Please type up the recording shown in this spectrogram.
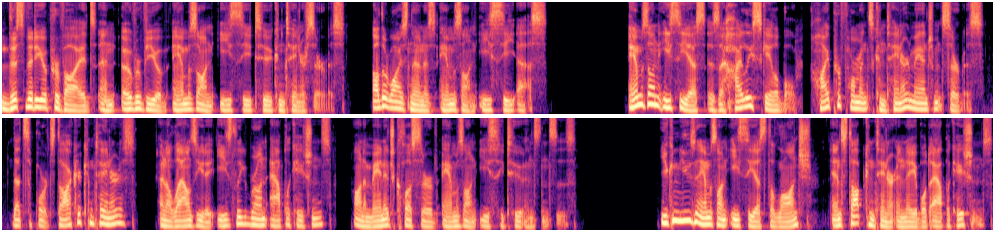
This video provides an overview of Amazon EC2 Container Service, otherwise known as Amazon ECS. Amazon ECS is a highly scalable, high-performance container management service that supports Docker containers and allows you to easily run applications on a managed cluster of Amazon EC2 instances. You can use Amazon ECS to launch and stop container-enabled applications,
